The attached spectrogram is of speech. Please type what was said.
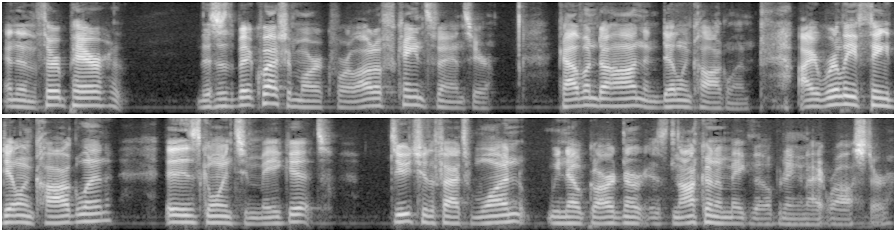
And then the third pair, this is the big question mark for a lot of Canes fans here. Calvin DeHaan and Dylan Coghlan. I really think Dylan Coghlan is going to make it due to the fact one, we know Gardiner is not going to make the opening night roster.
